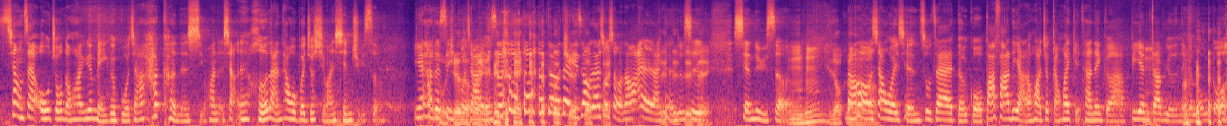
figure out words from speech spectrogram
像在欧洲的话，因为每一个国家，他可能喜欢的，像荷兰，他会不会就喜欢鲜橘色？因为他的自己国家颜色，对不对？你知道我在说什么？然后爱尔兰可能就是鲜绿色，嗯哼。然后像我以前住在德国巴伐利亚的话，就赶快给他那个啊 B M W 的那个 logo，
